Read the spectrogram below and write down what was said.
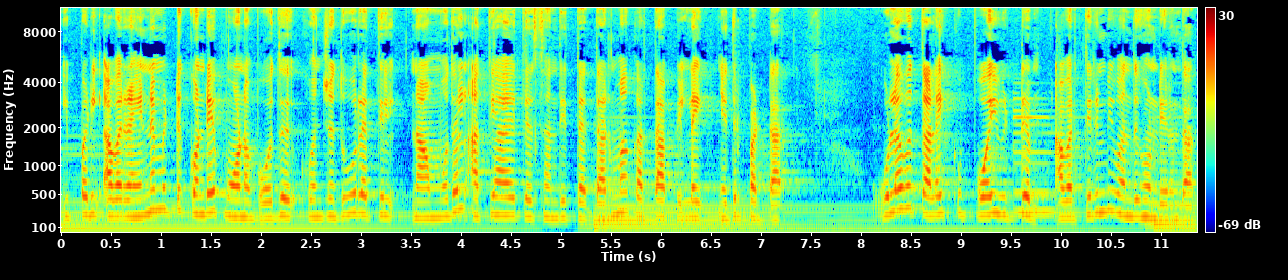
இப்படி அவர் எண்ணமிட்டு கொண்டே போனபோது கொஞ்ச தூரத்தில் நாம் முதல் அத்தியாயத்தில் சந்தித்த தர்ம கர்த்தா பிள்ளை எதிர்பட்டார். உளவு தலைக்கு போய்விட்டு அவர் திரும்பி வந்து கொண்டிருந்தார்.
